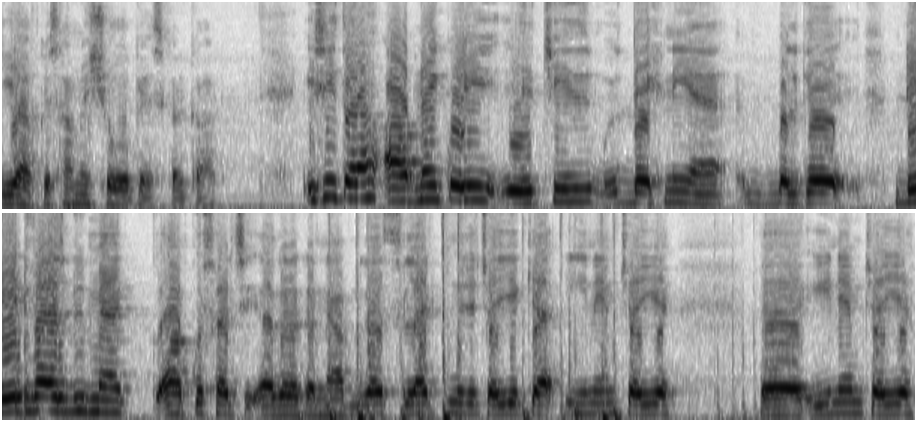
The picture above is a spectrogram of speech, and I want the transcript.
ये आपके सामने शो हो गया इसका कार्ड इसी तरह आपने कोई चीज़ देखनी है, बल्कि डेट वाइज भी मैं आपको सर्च अगर करना है, आपने सिलेक्ट मुझे चाहिए, क्या ई नेम चाहिए? ई नेम चाहिए।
